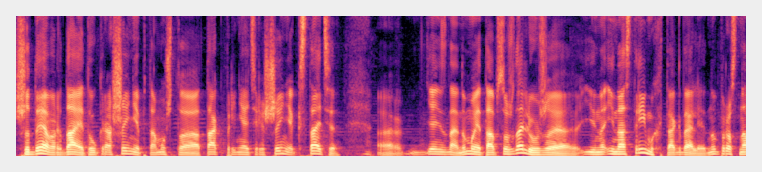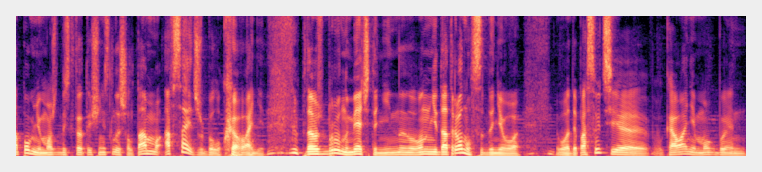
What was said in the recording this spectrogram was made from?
шедевр, да, это украшение, потому что так принять решение. Кстати, э, я не знаю, ну мы это обсуждали уже и на, и на стримах и так далее. Ну просто напомню, может быть кто-то еще не слышал. Там офсайд же был у Кавани, потому что Бруно мяч-то не, ну, он не дотронулся до него. Вот, и по сути Кавани мог бы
